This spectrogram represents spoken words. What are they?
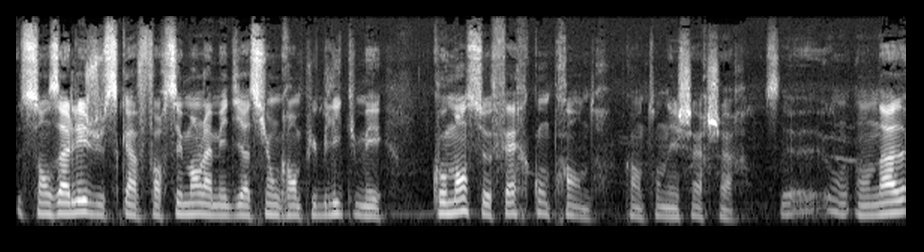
sans aller jusqu'à forcément la médiation grand public, mais comment se faire comprendre quand on est chercheur? on, a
